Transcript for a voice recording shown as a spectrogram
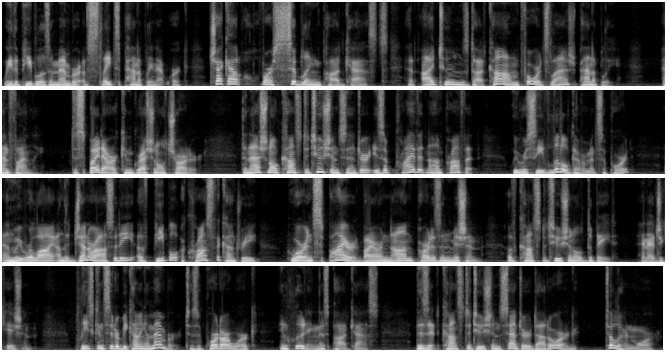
We the People is a member of Slate's Panoply Network. Check out all of our sibling podcasts at itunes.com forward slash panoply. And finally, despite our congressional charter, the National Constitution Center is a private nonprofit we receive little government support, and we rely on the generosity of people across the country who are inspired by our nonpartisan mission of constitutional debate and education. Please consider becoming a member to support our work, including this podcast. Visit constitutioncenter.org to learn more.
